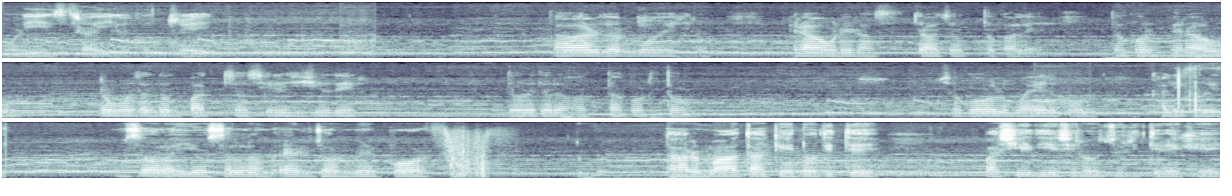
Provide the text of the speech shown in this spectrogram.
বনি ইসরাইল গোত্রে। তার জন্ম হয়েছিল ফেরাউনের রাজত্বকালে। তখন ফেরাউন নবজাতক বাচ্চা ছেলে শিশুদের ধরে ধরে হত্যা করত। সকল মায়ের কোল খালি করে দিত। মুসা এর জন্মের পর তার মা তাকে নদীতে ভাসিয়ে দিয়েছিল ঝুড়িতে রেখে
